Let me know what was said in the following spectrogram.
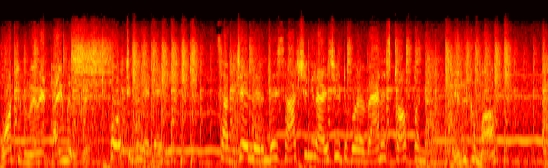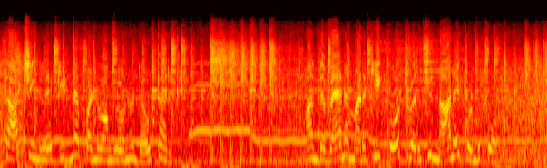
கோர்ட்டுக்கு நிறைய டைம் இருக்கு. போட்டுக்கல டாடி சப்ஜெக்ட்ல இருந்து சாட்சியங்களை அழிச்சிட்டு போற வேனை ஸ்டாப் பண்ணு. எதுக்குமா சாட்சியங்களை கிட்னாப் பண்ணுவாங்களோன்னு டவுட்டா இருக்கு. அந்த வேனை மடக்கி கோர்ட் வரைக்கும் நானே கொண்டு போவேன்.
